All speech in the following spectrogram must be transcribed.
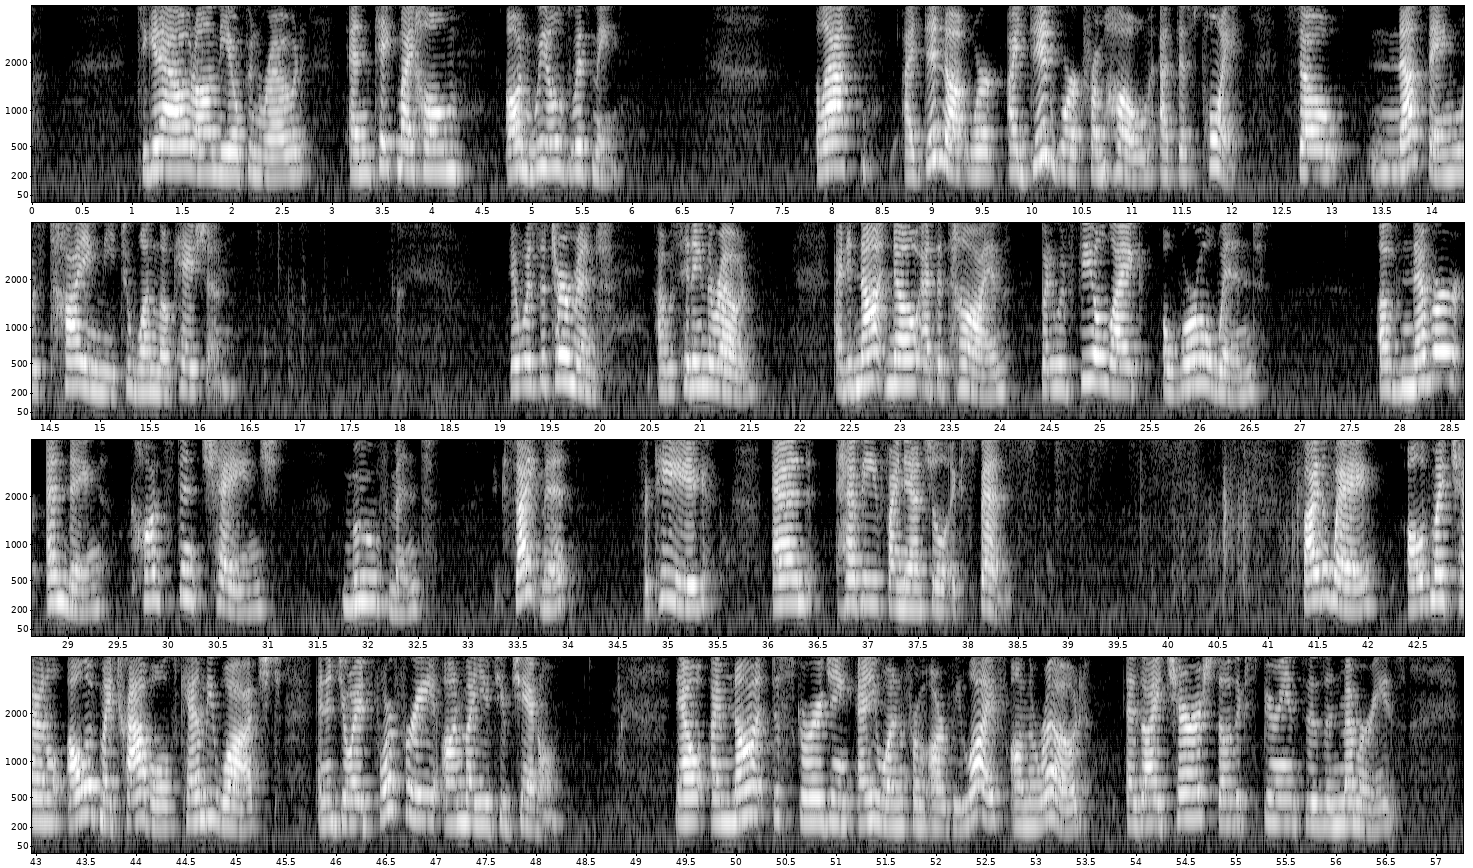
to get out on the open road and take my home on wheels with me. Alas, I did not work, I did work from home at this point, so nothing was tying me to one location. It was determined. I was hitting the road. I did not know at the time, but it would feel like a whirlwind of never ending, constant change, movement, excitement, fatigue, and heavy financial expense. By the way, all of my channel, all of my travels can be watched and enjoyed for free on my YouTube channel. Now, I'm not discouraging anyone from RV life on the road as I cherish those experiences and memories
